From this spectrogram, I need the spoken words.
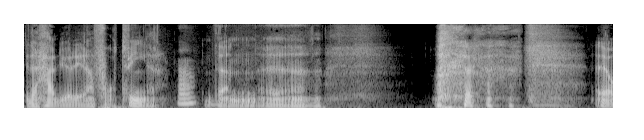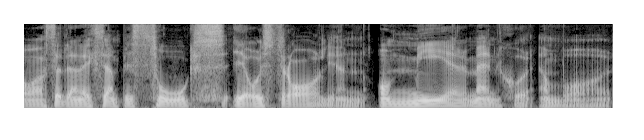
den hade ju redan fått vingar. Ja. Den, eh, ja, alltså den exempelvis sågs i Australien om mer människor än vad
